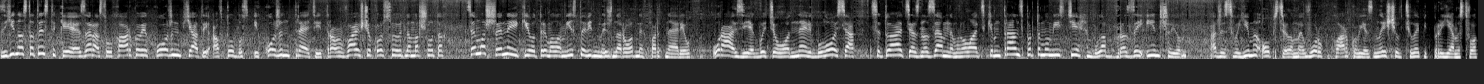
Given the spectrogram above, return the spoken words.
Згідно статистики, зараз у Харкові кожен п'ятий автобус і кожен третій трамвай, що курсують на маршрутах, це машини, які отримало місто від міжнародних партнерів. У разі, якби цього не відбулося, ситуація з наземним громадським транспортом у місті була б в рази іншою. Адже своїми обстрілами ворог у Харкові знищив ціле підприємство,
